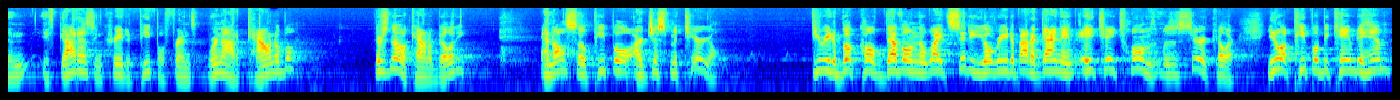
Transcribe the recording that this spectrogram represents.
then if God hasn't created people, friends, we're not accountable. There's no accountability. And also, people are just material. If you read a book called Devil in the White City, you'll read about a guy named H.H. H. Holmes that was a serial killer. You know what people became to him?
